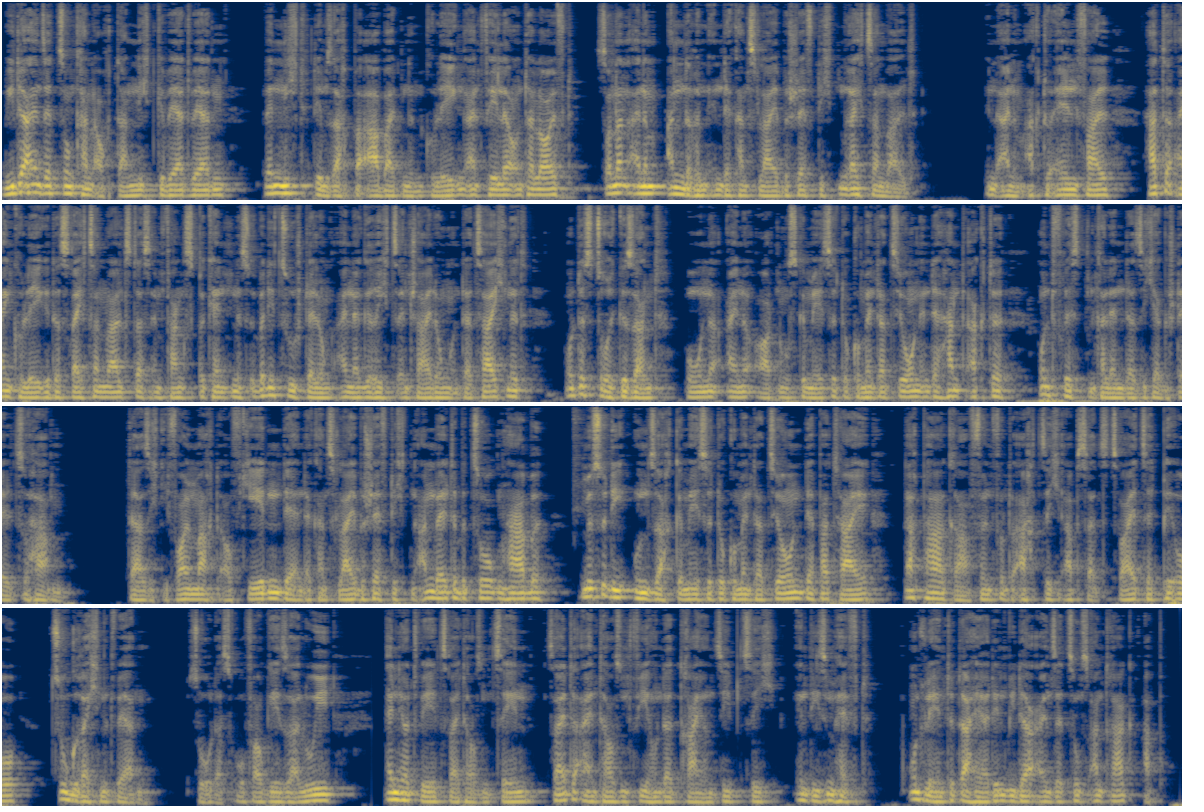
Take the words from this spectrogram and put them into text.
Wiedereinsetzung kann auch dann nicht gewährt werden, wenn nicht dem sachbearbeitenden Kollegen ein Fehler unterläuft, sondern einem anderen in der Kanzlei beschäftigten Rechtsanwalt. In einem aktuellen Fall hatte ein Kollege des Rechtsanwalts das Empfangsbekenntnis über die Zustellung einer Gerichtsentscheidung unterzeichnet und es zurückgesandt, ohne eine ordnungsgemäße Dokumentation in der Handakte und Fristenkalender sichergestellt zu haben. Da sich die Vollmacht auf jeden der in der Kanzlei beschäftigten Anwälte bezogen habe, müsse die unsachgemäße Dokumentation der Partei nach 85 Absatz 2 ZPO zugerechnet werden, so das OVG Saarlouis NJW 2010 Seite 1473 in diesem Heft und lehnte daher den Wiedereinsetzungsantrag ab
